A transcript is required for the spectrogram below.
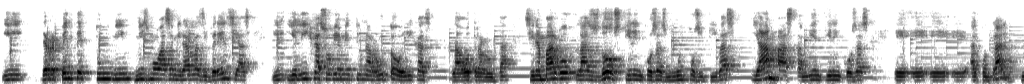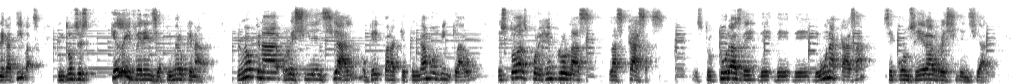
Y de repente tú mismo vas a mirar las diferencias y, elijas obviamente una ruta o elijas la otra ruta. Sin embargo, las dos tienen cosas muy positivas y ambas también tienen cosas eh, eh, eh, al contrario, negativas. Entonces, ¿qué es la diferencia? Primero que nada. Primero que nada, residencial, ¿ok? Para que tengamos bien claro, es todas, por ejemplo, las, las casas estructuras de, una casa se considera residencial.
